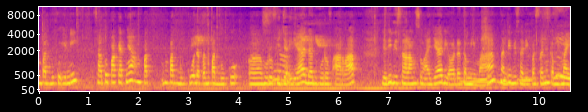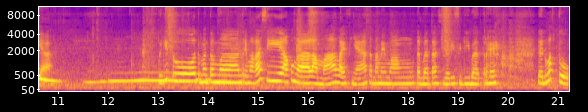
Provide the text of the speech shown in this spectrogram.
empat buku ini satu paketnya empat empat buku dapat empat buku uh, huruf hijaiyah dan huruf Arab. Jadi bisa langsung aja di order ke Mima. Nanti bisa dipesan ke Mima ya. Begitu teman-teman. Terima kasih. Aku nggak lama live nya karena memang terbatas dari segi baterai dan waktu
